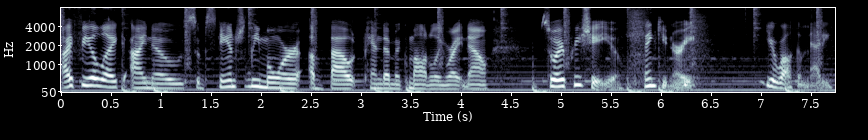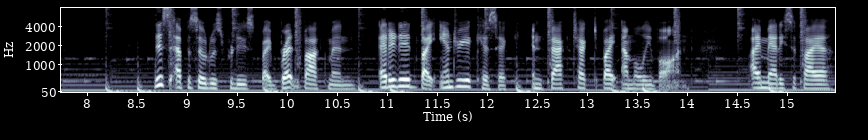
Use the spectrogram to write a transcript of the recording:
I feel like I know substantially more about pandemic modeling right now, so I appreciate you. Thank you, Nurith. You're welcome, Maddie. This episode was produced by Brent Baughman, edited by Andrea Kissack, and fact checked by Emily Vaughn. I'm Maddie Sofia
